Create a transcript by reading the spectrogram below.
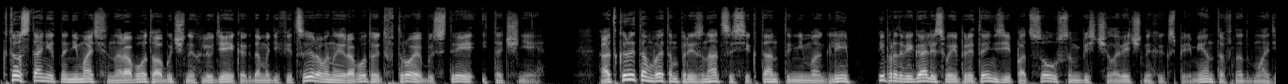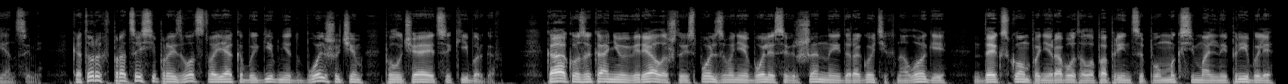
Кто станет нанимать на работу обычных людей, когда модифицированные работают втрое быстрее и точнее? Открытым в этом признаться сектанты не могли и продвигали свои претензии под соусом бесчеловечных экспериментов над младенцами, которых в процессе производства якобы гибнет больше, чем получается киборгов. Как ОЗК не уверяла, что использование более совершенной и дорогой технологии, Dex Company работала по принципу максимальной прибыли,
